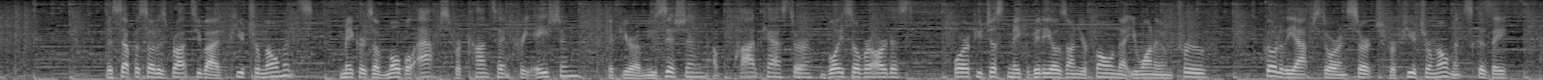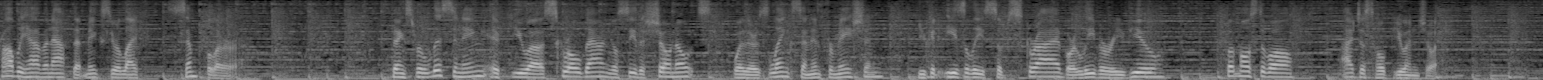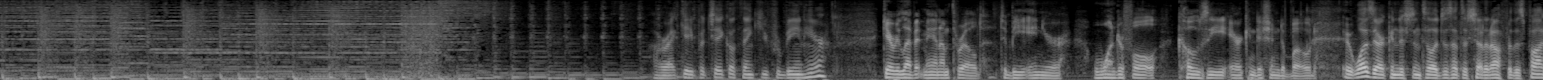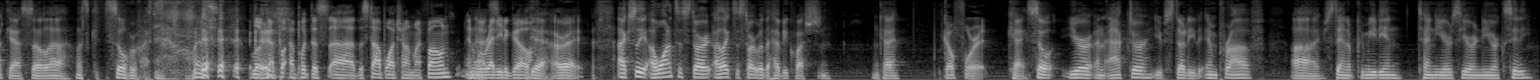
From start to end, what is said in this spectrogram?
This episode is brought to you by Future Moments, makers of mobile apps for content creation. If you're a musician, a podcaster, voiceover artist, or if you just make videos on your phone that you want to improve, go to the App Store and search for Future Moments because they probably have an app that makes your life simpler. Thanks for listening. If you uh, scroll down, you'll see the show notes where there's links and information. You could easily subscribe or leave a review. But most of all, I just hope you enjoy. All right, Gabe Pacheco, thank you for being here. Gary Levitt, man, I'm thrilled to be in your wonderful, cozy, air conditioned abode. It was air conditioned until I just had to shut it off for this podcast. So uh, let's get this over with. Let's- Look, I put, I put this uh, the stopwatch on my phone, and we're ready to go. Yeah, all right. Actually, I wanted to start. I like to start with a heavy question. Okay. Go for it. Okay. So you're an actor. You've studied improv. Uh, stand-up comedian. Ten years here in New York City.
